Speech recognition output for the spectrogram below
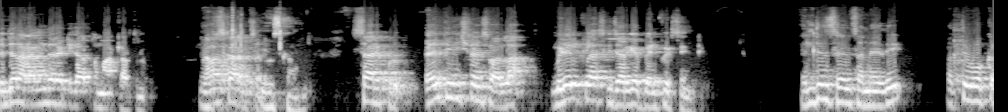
మిద్దెల రవీందర్ రెడ్డి గారితో మాట్లాడుతున్నాం. నమస్కారం సార్. నమస్కారం. సార్ ఇప్పుడు హెల్త్ ఇన్సూరెన్స్ వల్ల మిడిల్ క్లాస్కి జరిగే బెనిఫిట్స్ ఏంటి? హెల్త్ ఇన్సూరెన్స్ అనేది ప్రతి ఒక్క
